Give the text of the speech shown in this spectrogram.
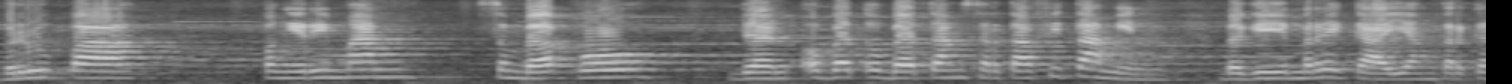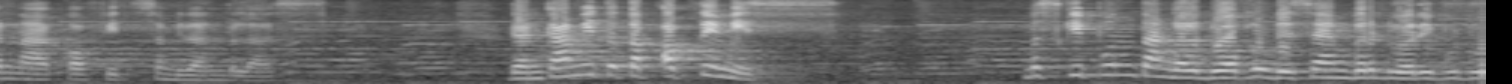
berupa pengiriman sembako dan obat-obatan serta vitamin bagi mereka yang terkena COVID-19. Dan kami tetap optimis meskipun tanggal 20 Desember 2020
